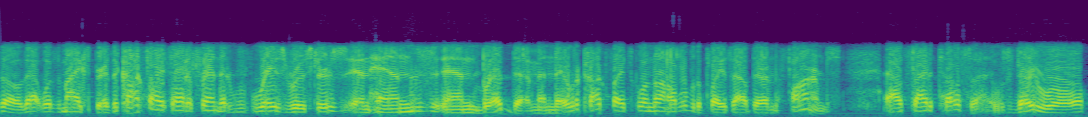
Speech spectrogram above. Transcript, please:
so that was my experience. The cockfights, I had a friend that raised roosters and hens and bred them, and there were cockfights going on all over the place out there on the farms outside of Tulsa. It was very rural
